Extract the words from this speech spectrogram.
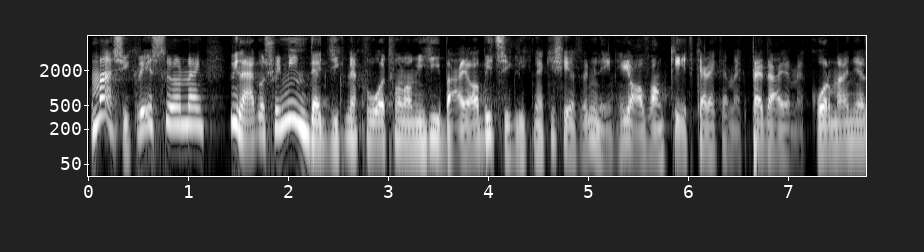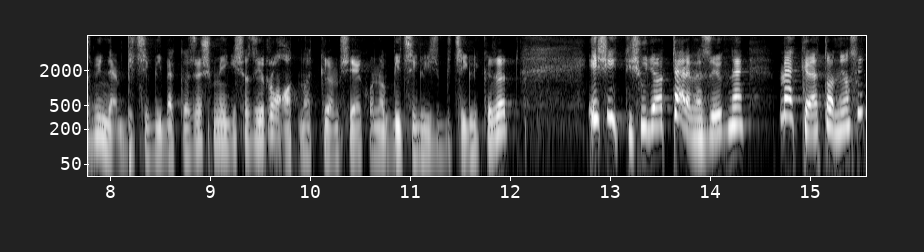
a másik részről meg világos, hogy mindegyiknek volt valami hibája, a bicikliknek is érted, minden, ja, van két kereke, meg pedálja, meg kormánya, ez minden biciklibe közös, mégis azért rohadt nagy különbségek vannak biciklis bicikli között, és itt is ugye a tervezőknek meg kellett adni azt, hogy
